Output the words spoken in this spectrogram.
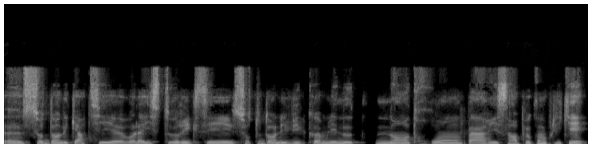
euh, sur, dans des quartiers euh, voilà historiques, c'est surtout dans les villes comme les nôtres, Nantes, Rouen, Paris, c'est un peu compliqué.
